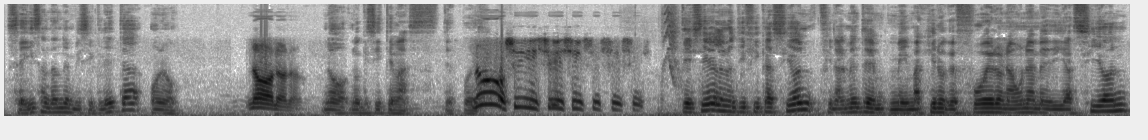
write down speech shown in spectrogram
¿Seguís andando en bicicleta o no? No, no, no. No, no quisiste más después. No, sí, sí, sí, sí, sí, sí. Te llega la notificación, finalmente me imagino que fueron a una mediación.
